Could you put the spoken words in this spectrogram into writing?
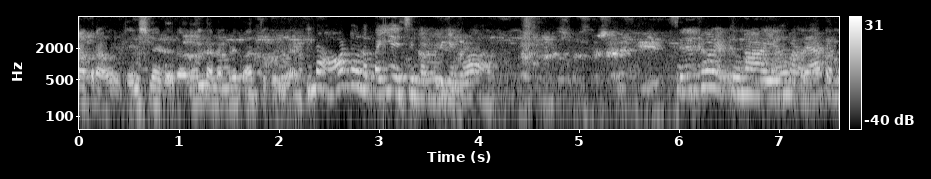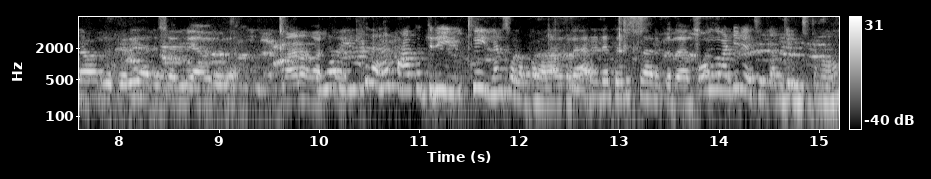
அப்புறம் அவங்க டென்ஷன் எடுக்கிறாங்க நம்மளே பார்த்துக்கலாம் இல்ல ஆட்டோல பைய வச்சிருக்காங்க கேட்கவா? செல்போன் எடுத்து நான் ஏன் தெரியாது சரி அவரு இருக்குதானே பார்க்க தெரியும் இருக்கு இல்லைன்னு சொல்ல போறா வேற இடம் பெருசா இருக்குதா உங்க வண்டியில வச்சிருக்காங்க தெரிஞ்சுக்கணும்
